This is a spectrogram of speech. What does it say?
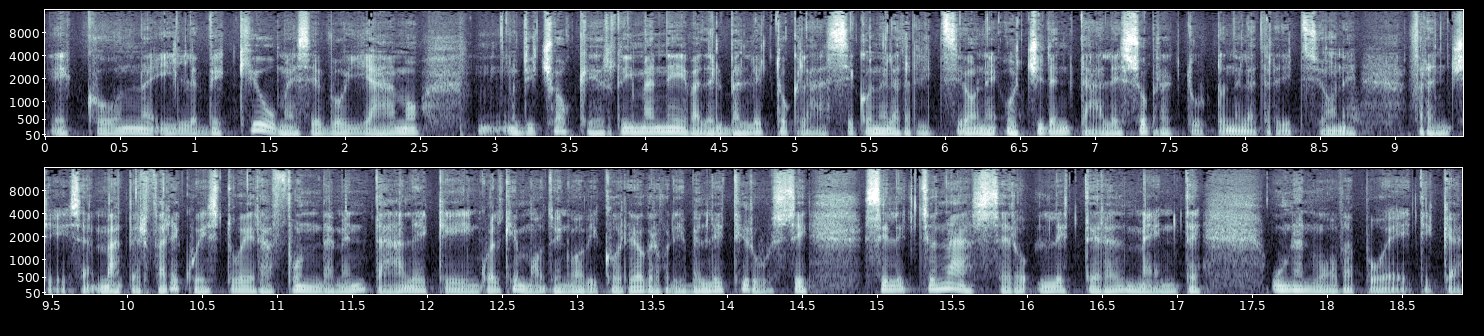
e con il vecchiume, se vogliamo, di ciò che rimaneva del balletto classico nella tradizione occidentale soprattutto nella tradizione francese. Ma per fare questo era fondamentale che in qualche modo i nuovi coreografi dei balletti russi selezionassero letteralmente una nuova poetica.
